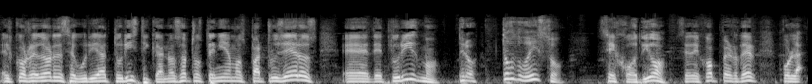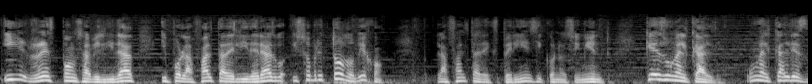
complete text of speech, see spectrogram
El corredor de seguridad turística, nosotros teníamos patrulleros eh, de turismo, pero todo eso se jodió, se dejó perder por la irresponsabilidad y por la falta de liderazgo y sobre todo, viejo, la falta de experiencia y conocimiento. ¿Qué es un alcalde? Un alcalde es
